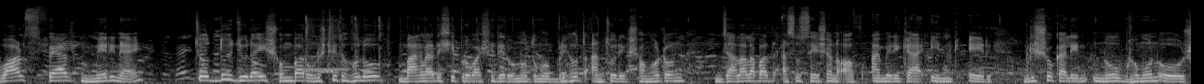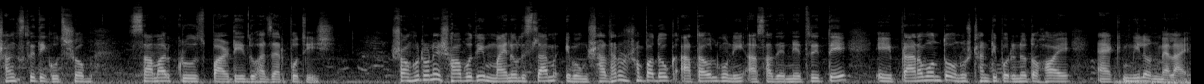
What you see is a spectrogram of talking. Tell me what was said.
ওয়ার্ল্ডস ফেয়ার মেরিনায় চোদ্দই জুলাই সোমবার অনুষ্ঠিত হল বাংলাদেশি প্রবাসীদের অন্যতম বৃহৎ আঞ্চলিক সংগঠন Jalalabad association of America Inc এর গ্রীষ্মকালীন নৌ ভ্রমণ ও সাংস্কৃতিক উৎসব সামার ক্রুজ পার্টি দু হাজার পঁচিশ। সংগঠনের সভাপতি মাইনুল ইসলাম এবং সাধারণ সম্পাদক আতাউল গনি আসাদের নেতৃত্বে এই প্রাণবন্ত অনুষ্ঠানটি পরিণত হয় এক মিলন মেলায়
